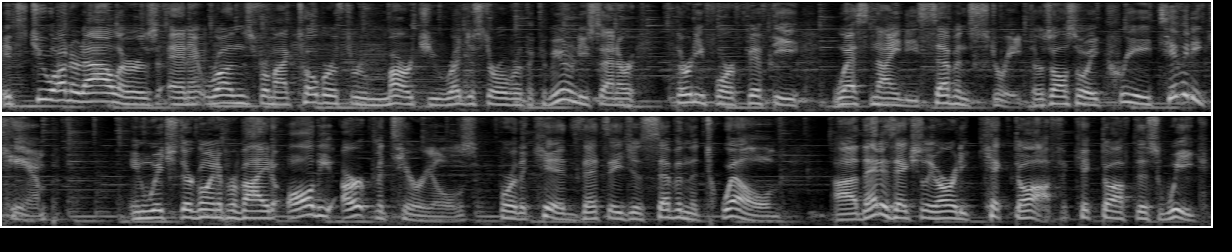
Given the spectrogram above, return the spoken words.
It's $200 and it runs from October through March. You register over at the community center, 3450 West 97th Street. There's also a creativity camp in which they're going to provide all the art materials for the kids. That's ages 7 to 12. Uh, that is actually already kicked off. It kicked off this week.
